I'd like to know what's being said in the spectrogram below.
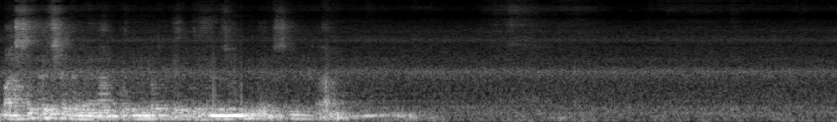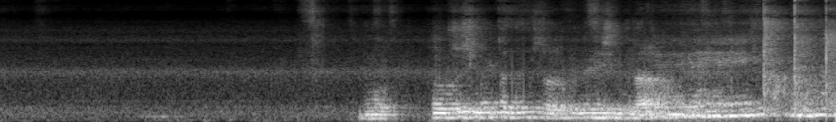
마스크처럼 해갖고, 이렇게 여러 종류가 있으니까. 네, 조심히 또 뉴스로 분명히 있습니다. 네. 네.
